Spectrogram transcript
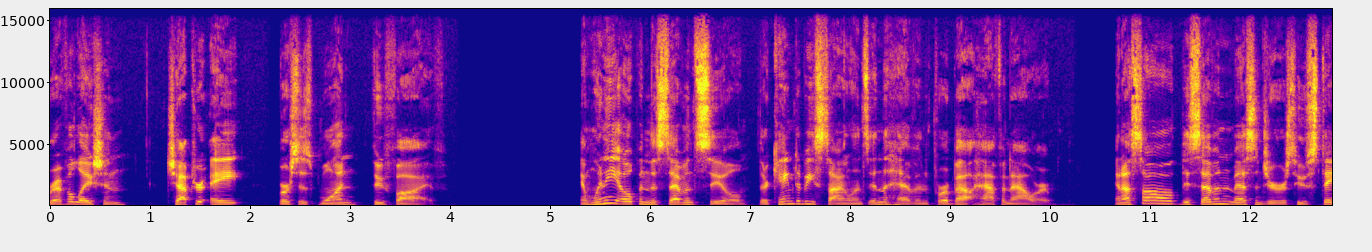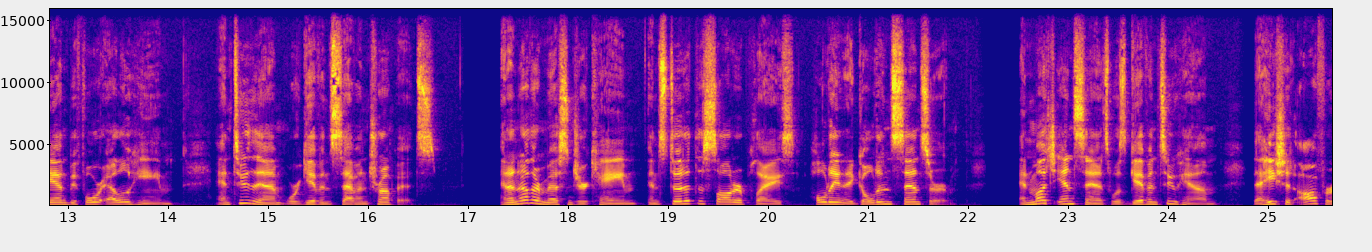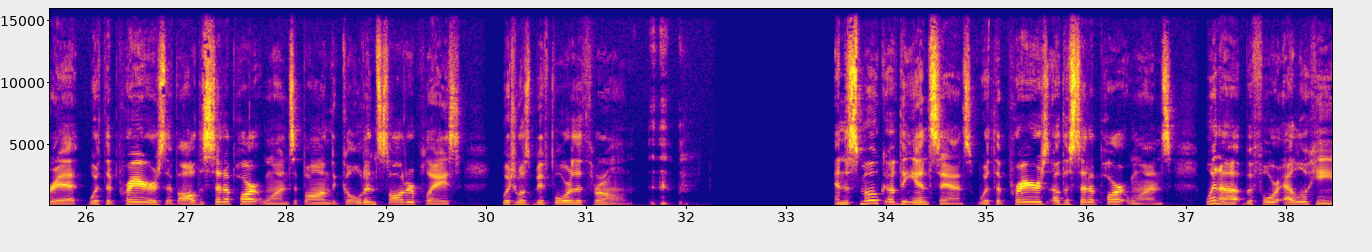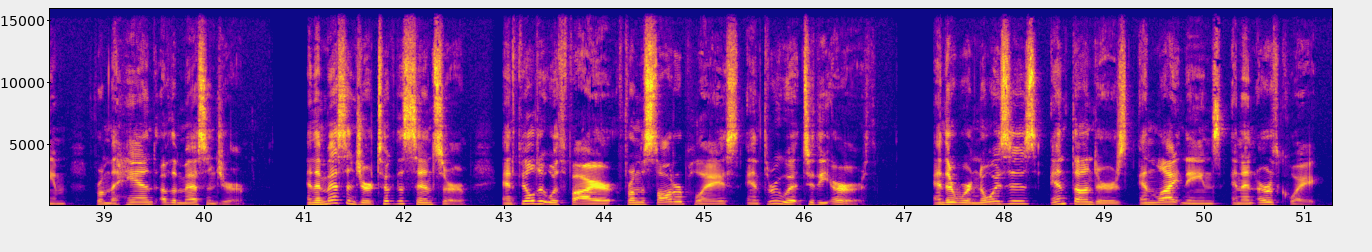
Revelation chapter 8, verses 1 through 5. And when he opened the seventh seal, there came to be silence in the heaven for about half an hour. And I saw the seven messengers who stand before Elohim, and to them were given seven trumpets. And another messenger came and stood at the slaughter place, holding a golden censer. And much incense was given to him, that he should offer it with the prayers of all the set apart ones upon the golden slaughter place which was before the throne. and the smoke of the incense with the prayers of the set apart ones went up before Elohim from the hand of the messenger. And the messenger took the censer and filled it with fire from the slaughter place and threw it to the earth. And there were noises and thunders and lightnings and an earthquake.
